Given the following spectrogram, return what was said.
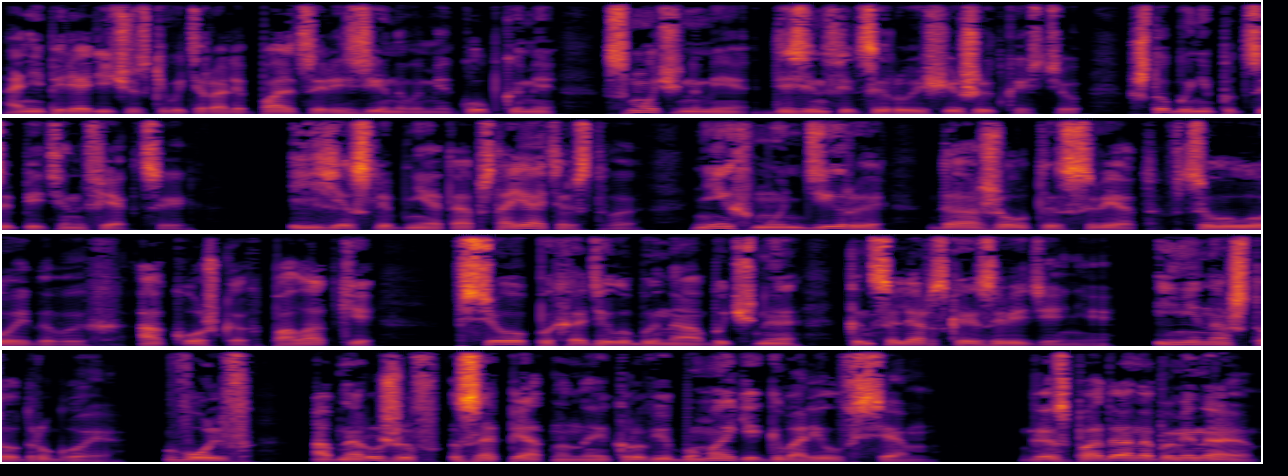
они периодически вытирали пальцы резиновыми губками, смоченными дезинфицирующей жидкостью, чтобы не подцепить инфекции. И если б не это обстоятельство, ни их мундиры да желтый свет в целлулоидовых окошках палатки — все походило бы на обычное канцелярское заведение и ни на что другое. Вольф, обнаружив запятнанные кровью бумаги, говорил всем. «Господа, напоминаю,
